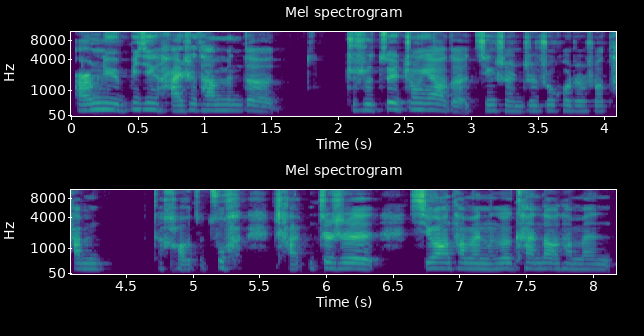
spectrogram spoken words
儿女毕竟还是他们的，就是最重要的精神支柱，或者说他们的好的做产，就是希望他们能够看到他们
